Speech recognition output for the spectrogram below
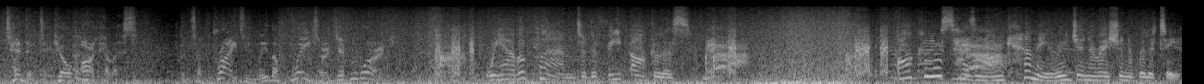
Intended to kill Arculus, but surprisingly the Blazer didn't work. We have a plan to defeat Arculus. Arculus has an uncanny regeneration ability.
